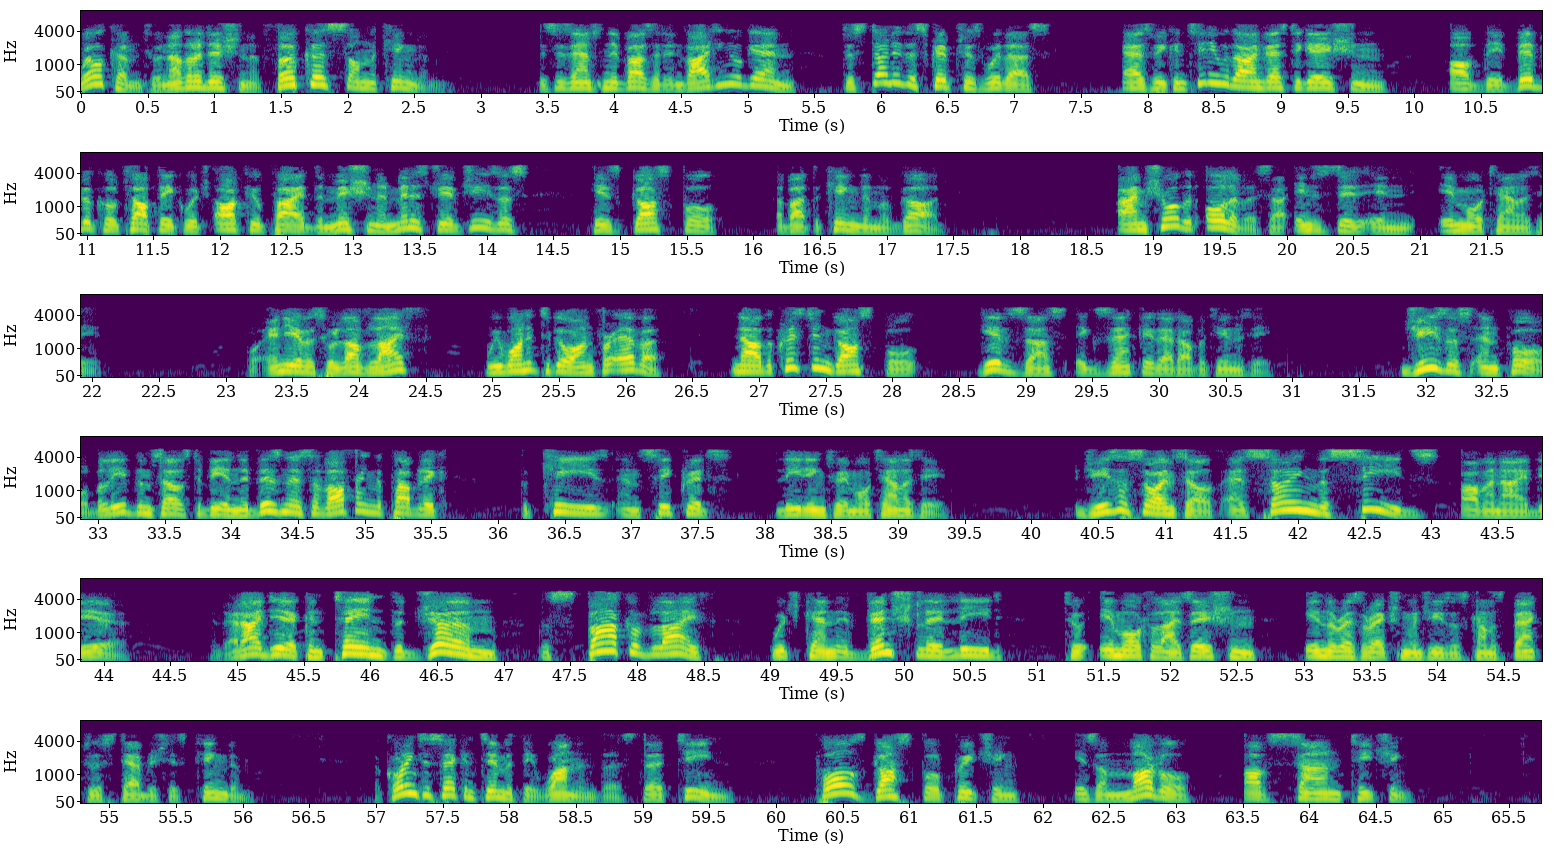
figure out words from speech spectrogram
Welcome to another edition of Focus on the Kingdom. This is Anthony Buzzard inviting you again to study the Scriptures with us as we continue with our investigation of the biblical topic which occupied the mission and ministry of Jesus, his gospel about the kingdom of God. I'm sure that all of us are interested in immortality. For any of us who love life, we want it to go on forever. Now, the Christian gospel gives us exactly that opportunity. Jesus and Paul believed themselves to be in the business of offering the public the keys and secrets leading to immortality. Jesus saw himself as sowing the seeds of an idea, and that idea contained the germ, the spark of life, which can eventually lead to immortalization in the resurrection when Jesus comes back to establish his kingdom. According to 2 Timothy 1 and verse 13, Paul's gospel preaching is a model of sound teaching.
